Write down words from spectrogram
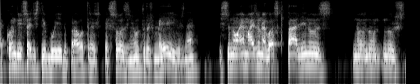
é, quando isso é distribuído para outras pessoas em outros meios, né, isso não é mais um negócio que está ali nos, no, no, nos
